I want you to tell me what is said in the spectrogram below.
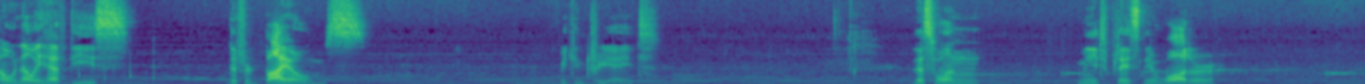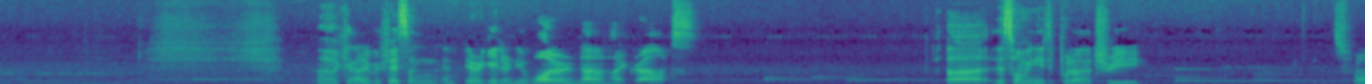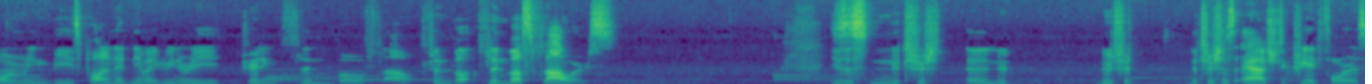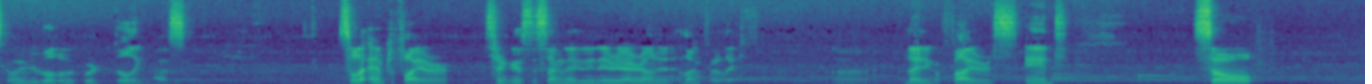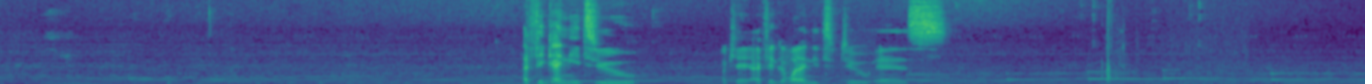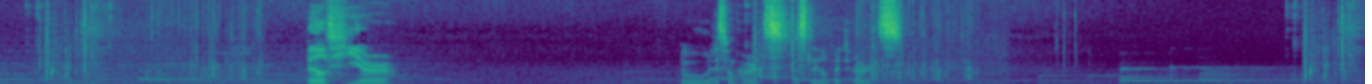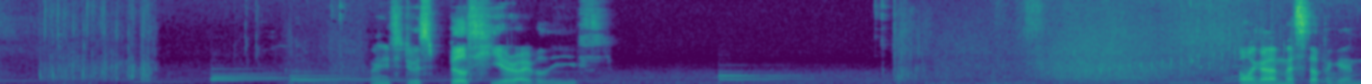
Oh, now we have these different biomes we can create. This one we need to place near water. Uh, can only be placed on an irrigator near water and not on high ground. Uh, this one we need to put on a tree. Swarming bees pollinate nearby greenery, creating flinbo flower, flinbo, flinbos flowers. Uses nutrition, uh, nu nutri nutritious ash to create forest. Can only be built on a burnt building house. Solar amplifier strengthens the sunlight in an area around it, allowing for light, uh, lighting of fires. And so, I think I need to. Okay, I think what I need to do is... Build here. Ooh, this one hurts. This little bit hurts. What I need to do is build here, I believe. Oh my god, I messed up again.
